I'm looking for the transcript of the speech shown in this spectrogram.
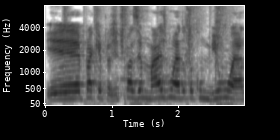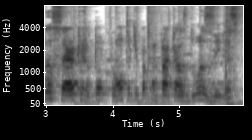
E pra quê? Pra gente fazer mais moeda, eu tô com mil moedas, certo? Eu já tô pronto aqui pra comprar aquelas duas ilhas.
